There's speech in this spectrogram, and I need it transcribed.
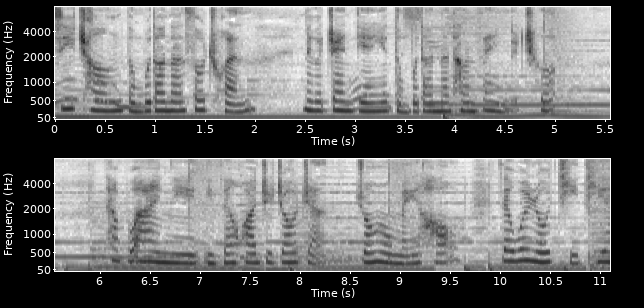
机场等不到那艘船，那个站点也等不到那趟载你的车。他不爱你，你在花枝招展、妆容美好，在温柔体贴、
